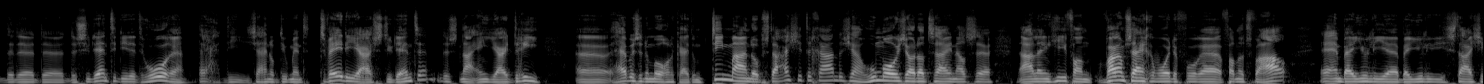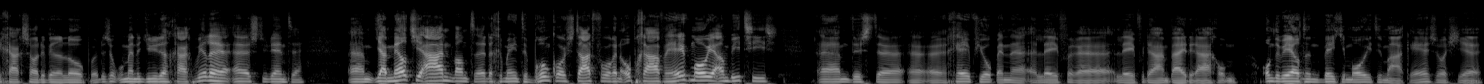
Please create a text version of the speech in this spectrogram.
de, de, de, de, studenten die dit horen, nou ja, die zijn op dit moment tweedejaars studenten. Dus na een jaar drie uh, hebben ze de mogelijkheid om tien maanden op stage te gaan. Dus ja, hoe mooi zou dat zijn als ze uh, naar hiervan warm zijn geworden voor, uh, van het verhaal. en bij jullie, bij jullie die stage graag zouden willen lopen. Dus op het moment dat jullie dat graag willen, studenten, um, ja, meld je aan. Want de gemeente Bronkhorst staat voor een opgave, heeft mooie ambities. Um, dus de, geef je op en lever, lever daar een bijdrage om, om de wereld een beetje mooier te maken. Hè, zoals, je,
